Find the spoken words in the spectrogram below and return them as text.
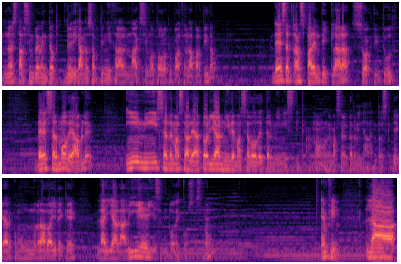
No estar simplemente dedicándose a optimizar al máximo todo lo que puede hacer en la partida. Debe ser transparente y clara su actitud. Debe ser modeable. Y ni ser demasiado aleatoria ni demasiado determinística, ¿no? Demasiado determinada. Entonces tiene que haber como un grado ahí de que la IA la líe y ese tipo de cosas, ¿no? En fin, la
